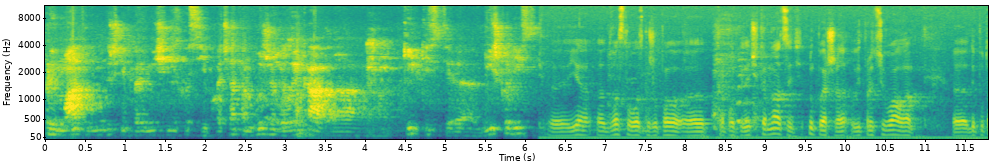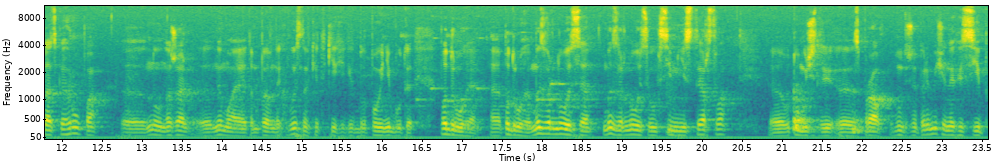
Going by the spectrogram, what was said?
приймати внутрішньо переміщених осіб, хоча там дуже велика кількість мішковість. Я два слова скажу по Кропоткіна 14. Ну, перша відпрацювала депутатська група. Е, Ну, на жаль, е, немає там певних висновків, таких, які повинні бути. По-друге, е, по-друге, ми звернулися, ми звернулися у всі міністерства, у тому числі справ внутрішньопереміщених осіб.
